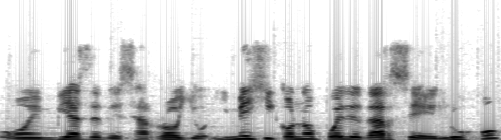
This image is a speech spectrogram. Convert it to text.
o en vías de desarrollo. Y México no puede darse el lujo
